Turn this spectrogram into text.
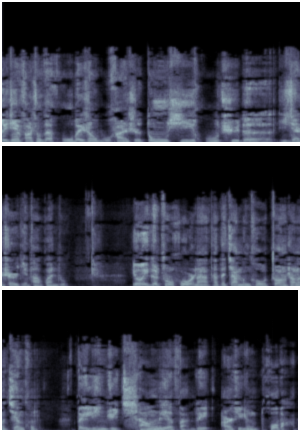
最近发生在湖北省武汉市东西湖区的一件事引发关注。有一个住户呢，他在家门口装上了监控，被邻居强烈反对，而且用拖把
